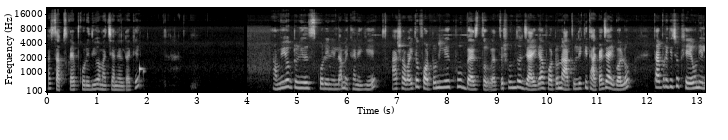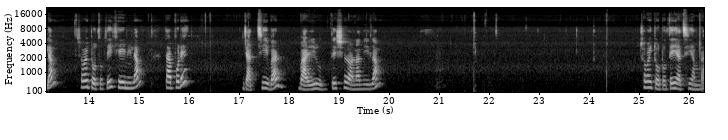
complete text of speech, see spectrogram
আর সাবস্ক্রাইব করে দিও আমার চ্যানেলটাকে আমিও একটু রিলস করে নিলাম এখানে গিয়ে। আর সবাই তো ফটো নিয়ে খুব ব্যস্ত। এত সুন্দর জায়গা ফটো না তুললে কি থাকা যায় বলো? তারপরে কিছু খেয়েও নিলাম। সবাই টোটোতেই খেয়ে নিলাম। তারপরে যাচ্ছি এবার বাড়ির উদ্দেশ্যে রওনা দিলাম। সবাই টোটোতেই আছি আমরা।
